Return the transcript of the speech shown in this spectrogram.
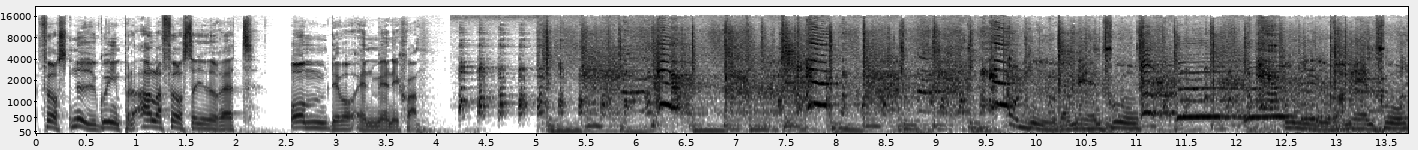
först nu gå in på det allra första djuret, om det var en människa. Åh gud vad människor. Åh gud vad människor.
